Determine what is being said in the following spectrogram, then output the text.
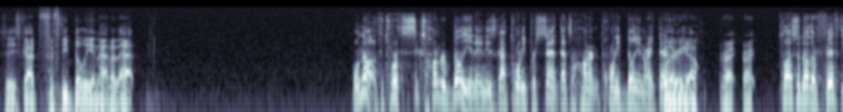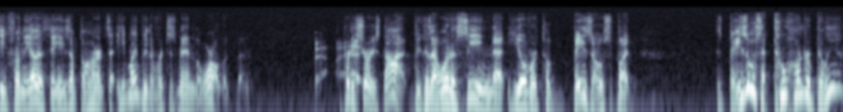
So he's got fifty billion out of that. Well, no, if it's worth 600 billion and he's got 20 percent, that's 120 billion right there. Well, there you go. Right, right. Plus another 50 from the other thing. He's up to 100. He might be the richest man in the world then. Yeah, Pretty sure he's not because I would have seen that he overtook Bezos, but is Bezos at 200 billion?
